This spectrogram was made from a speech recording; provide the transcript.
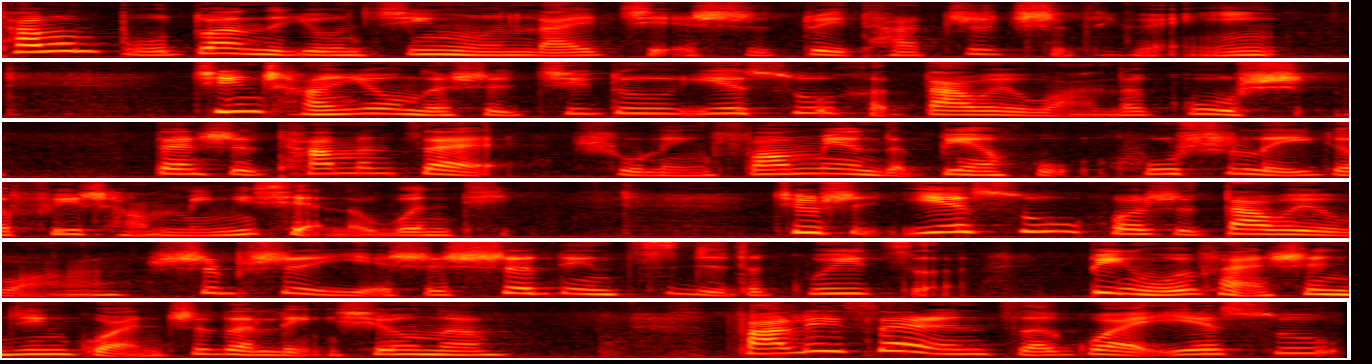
他们不断的用经文来解释对他支持的原因。经常用的是基督耶稣和大卫王的故事，但是他们在属灵方面的辩护忽视了一个非常明显的问题，就是耶稣或是大卫王是不是也是设定自己的规则并违反圣经管制的领袖呢？法利赛人责怪耶稣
